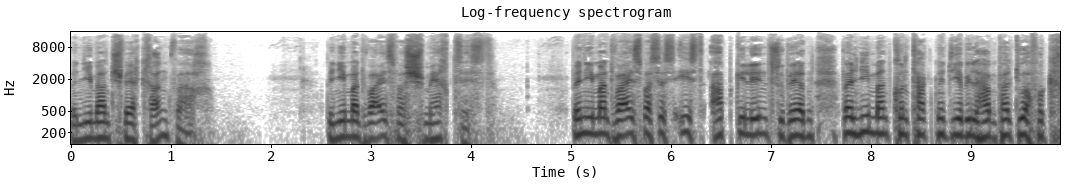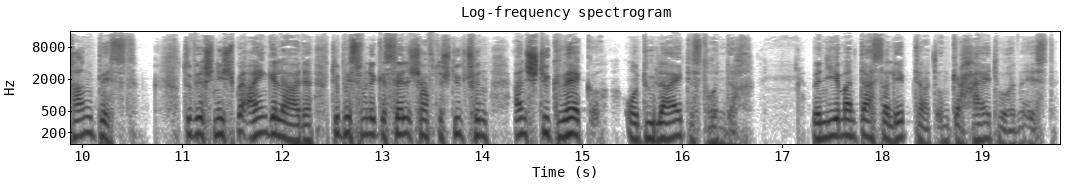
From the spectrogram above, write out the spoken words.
Wenn jemand schwer krank war. Wenn jemand weiß, was Schmerz ist. Wenn jemand weiß, was es ist, abgelehnt zu werden, weil niemand Kontakt mit dir will haben, weil du einfach krank bist. Du wirst nicht mehr eingeladen. Du bist von der Gesellschaft ein Stück schon ein Stück weg und du leidest drunter. Wenn jemand das erlebt hat und geheilt worden ist,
